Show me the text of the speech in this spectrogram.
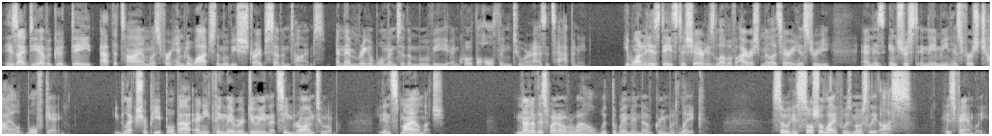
His idea of a good date at the time was for him to watch the movie Stripes seven times, and then bring a woman to the movie and quote the whole thing to her as it's happening. He wanted his dates to share his love of Irish military history and his interest in naming his first child Wolfgang. He'd lecture people about anything they were doing that seemed wrong to him. He didn't smile much. None of this went over well with the women of Greenwood Lake. So his social life was mostly us, his family.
